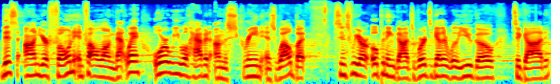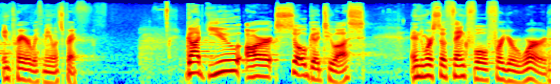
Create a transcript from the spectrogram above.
this on your phone and follow along that way, or we will have it on the screen as well. But since we are opening God's Word together, will you go to God in prayer with me? Let's pray. God, you are so good to us, and we're so thankful for your Word.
